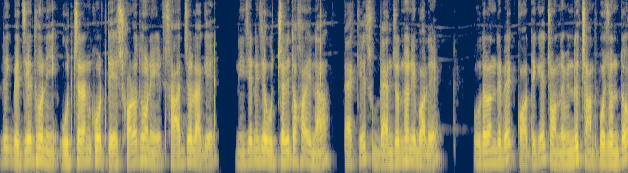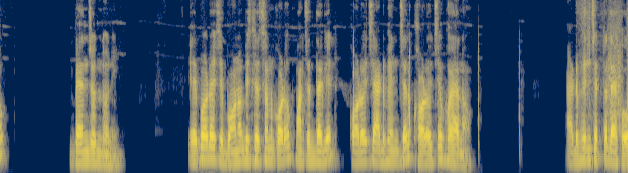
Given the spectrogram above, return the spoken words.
লিখবে, যে ধ্বনি উচ্চারণ করতে স্বরধ্বনির সাহায্য লাগে, নিজে নিজে উচ্চারিত হয় না, তাকে সু- ব্যঞ্জন ধ্বনি বলে। উদাহরণ দেবে, ক থেকে চন্দ্রবিন্দু চাঁদ পর্যন্ত ব্যঞ্জন ধ্বনি। এরপর রয়েছে, বর্ণ বিশ্লেষণ করো, পাঁচের দাগের। ক রয়েছে, অ্যাডভেঞ্চার, খ রয়েছে, ভয়ানক। অ্যাডভেঞ্চারটা দেখো।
